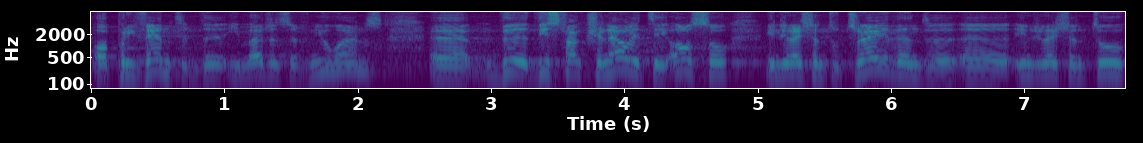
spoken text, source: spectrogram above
or prevent the emergence of new ones. Uh, the dysfunctionality also in relation to trade and uh, uh, in relation to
